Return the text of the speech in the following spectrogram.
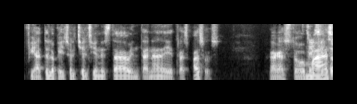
fíjate lo que hizo el Chelsea en esta ventana de traspasos gastó más.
